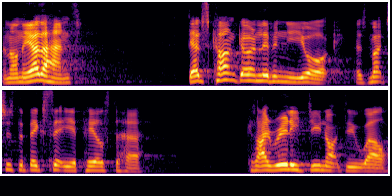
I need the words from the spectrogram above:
And on the other hand, Debs can't go and live in New York as much as the big city appeals to her, because I really do not do well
